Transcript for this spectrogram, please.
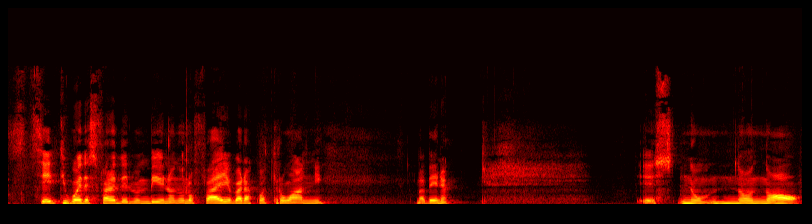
se ti vuoi desfare del bambino non lo fai arrivare a 4 anni, va bene? E, no, no, no.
